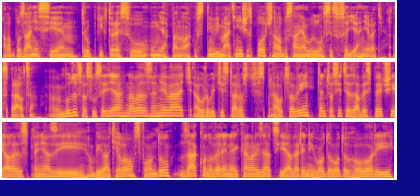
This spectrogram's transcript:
alebo zanesiem trubky, ktoré sú u mňa v paneláku. S tým vy máte niečo spoločné, alebo sa na budú musieť susedia hnevať a správca? Budú sa susedia na vás hnevať a urobíte starosť správcovi. Tento síce zabezpečí, ale z peňazí obyvateľov z fondu. Zákon o verejnej kanalizácii a verejných vodovodoch hovorí,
